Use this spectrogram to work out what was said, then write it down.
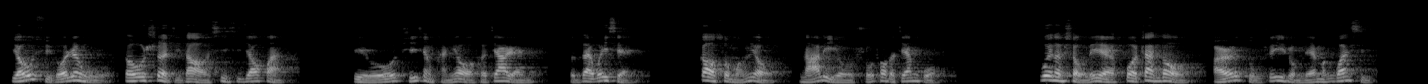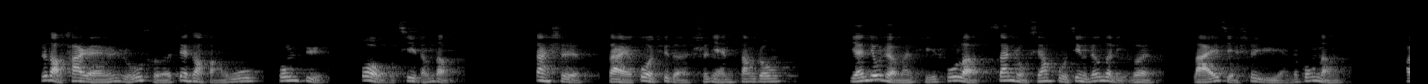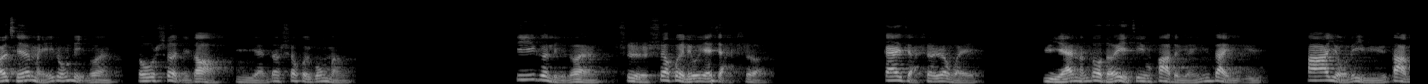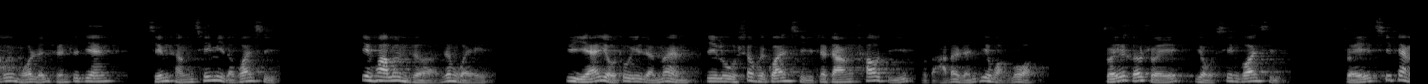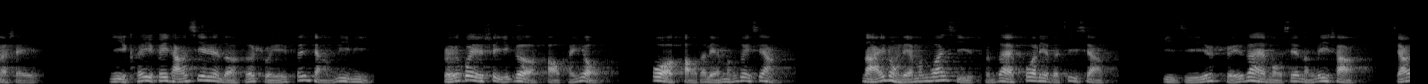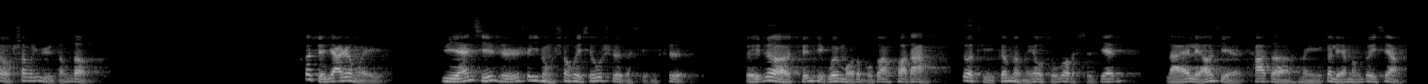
有许多任务都涉及到信息交换，比如提醒朋友和家人存在危险，告诉盟友哪里有熟透的浆果，为了狩猎或战斗而组织一种联盟关系，指导他人如何建造房屋、工具或武器等等。但是在过去的十年当中，研究者们提出了三种相互竞争的理论来解释语言的功能，而且每一种理论都涉及到语言的社会功能。第一个理论是社会流言假设。该假设认为，语言能够得以进化的原因在于它有利于大规模人群之间形成亲密的关系。进化论者认为。语言有助于人们记录社会关系这张超级复杂的人际网络。谁和谁有性关系？谁欺骗了谁？你可以非常信任的和谁分享秘密？谁会是一个好朋友或好的联盟对象？哪一种联盟关系存在破裂的迹象？以及谁在某些能力上享有胜誉等等？科学家认为，语言其实是一种社会修饰的形式。随着群体规模的不断扩大，个体根本没有足够的时间来了解它的每一个联盟对象。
